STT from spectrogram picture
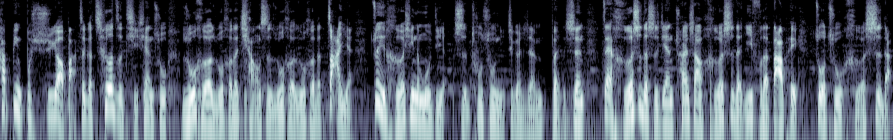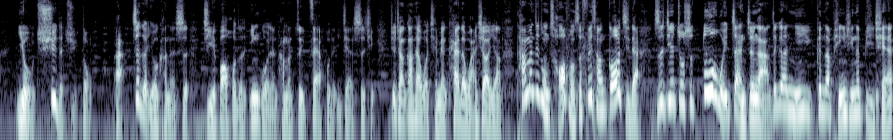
它并不需要把这个车子体现出如何如何的强势，如何如何的扎眼。最核心。的目的是突出你这个人本身，在合适的时间穿上合适的衣服的搭配，做出合适的。有趣的举动，哎，这个有可能是捷豹或者英国人他们最在乎的一件事情。就像刚才我前面开的玩笑一样，他们这种嘲讽是非常高级的，直接就是多维战争啊！这个你跟他平行的比钱，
